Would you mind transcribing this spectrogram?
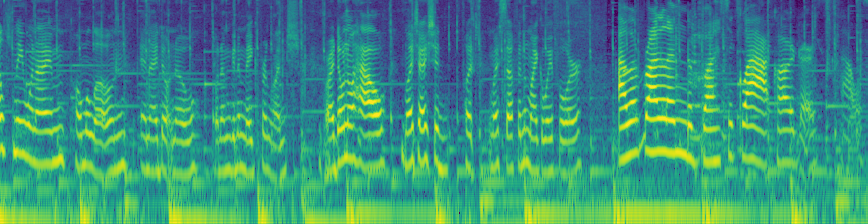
Helps me when I'm home alone and I don't know what I'm gonna make for lunch. Or I don't know how much I should put my stuff in the microwave for. I was riding the bicycle at Carter's house.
